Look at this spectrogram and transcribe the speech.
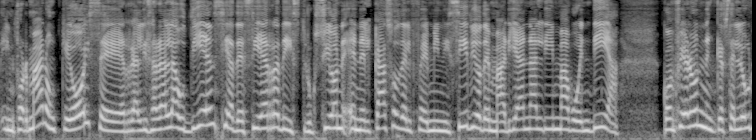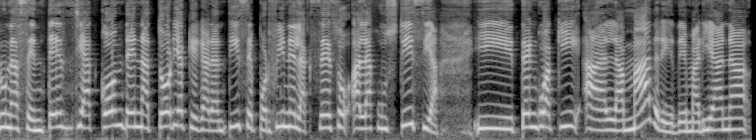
informaron que hoy se realizará la audiencia de cierre de instrucción en el caso del feminicidio de Mariana Lima Buendía confiaron en que se logre una sentencia condenatoria que garantice por fin el acceso a la justicia. Y tengo aquí a la madre de Mariana,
